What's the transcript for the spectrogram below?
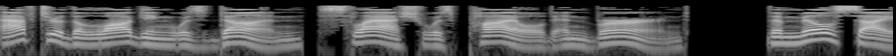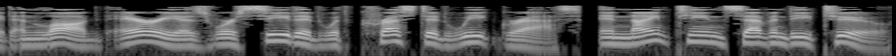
After the logging was done, slash was piled and burned. The mill site and logged areas were seeded with crested wheatgrass. In 1972,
